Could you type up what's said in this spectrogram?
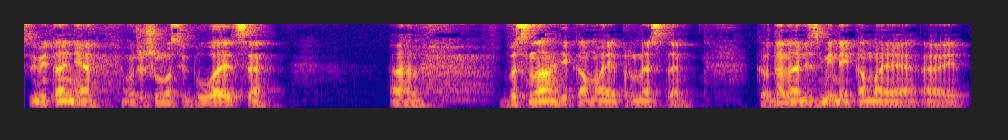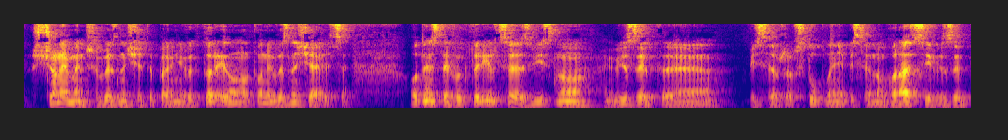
Всім вітання. Отже, що у нас відбувається? Е, Весна, яка має принести кардинальні зміни, яка має е, щонайменше визначити певні вектори, ну, от вони визначаються. Один з тих векторів це, звісно, візит е, після вже вступлення, після інаугурації, візит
